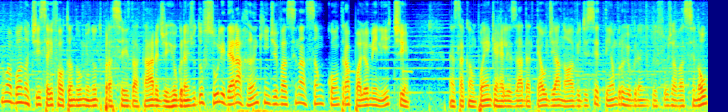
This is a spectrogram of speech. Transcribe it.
Uma boa notícia aí, faltando um minuto para seis da tarde, Rio Grande do Sul lidera ranking de vacinação contra a poliomielite. Nessa campanha que é realizada até o dia 9 de setembro, o Rio Grande do Sul já vacinou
